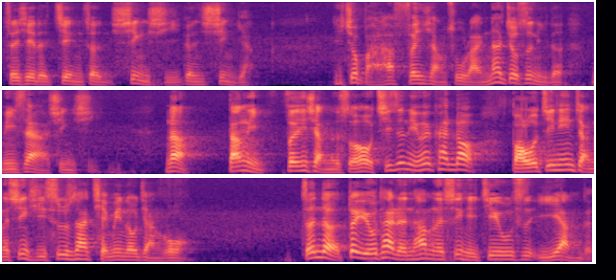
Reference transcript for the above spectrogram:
这些的见证、信息跟信仰，你就把它分享出来，那就是你的弥赛亚信息。那当你分享的时候，其实你会看到保罗今天讲的信息，是不是他前面都讲过？真的，对犹太人他们的信息几乎是一样的，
